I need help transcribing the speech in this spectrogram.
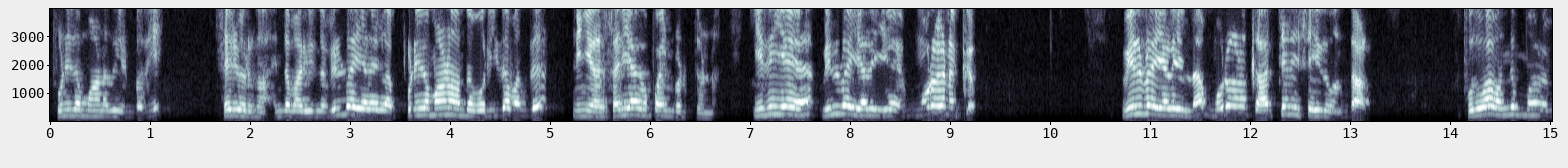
புனிதமானது என்பதை சரி வருங்க. இந்த மாதிரி இந்த வில்வ இலையில புனிதமான அந்த ஒரு இதை வந்து நீங்கள் சரியாக பயன்படுத்தணும். இதையே வில்வ இலையே முருகனுக்கு வில்வ இலையில முருகனுக்கு அர்ச்சனை செய்து வந்தால் பொதுவாக வந்து மு-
